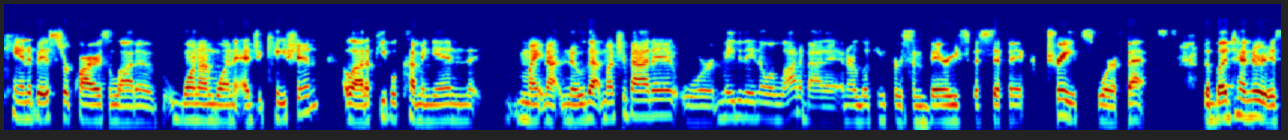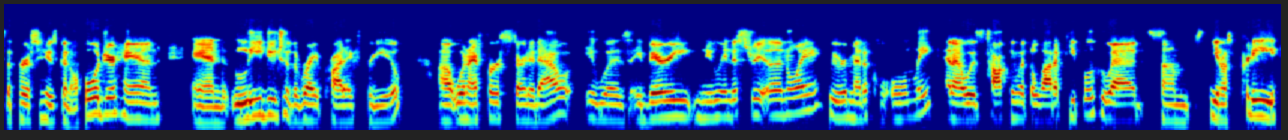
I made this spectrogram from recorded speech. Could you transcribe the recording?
cannabis requires a lot of one on one education, a lot of people coming in might not know that much about it, or maybe they know a lot about it and are looking for some very specific traits or effects. The bud tender is the person who's going to hold your hand and lead you to the right product for you. Uh, when I first started out, it was a very new industry in Illinois. We were medical only, and I was talking with a lot of people who had some, you know, pretty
